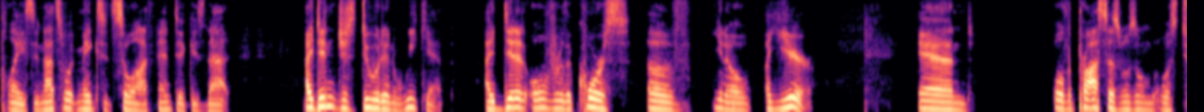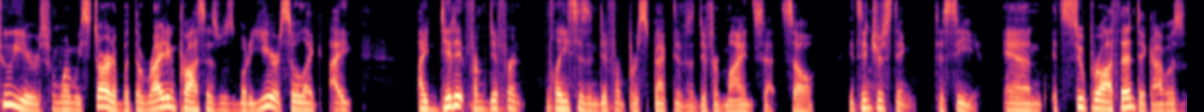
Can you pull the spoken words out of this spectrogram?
place and that's what makes it so authentic is that i didn't just do it in a weekend. I did it over the course of you know a year. And well the process was was two years from when we started but the writing process was about a year so like i i did it from different places and different perspectives and different mindsets so it's interesting to see and it's super authentic. I was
